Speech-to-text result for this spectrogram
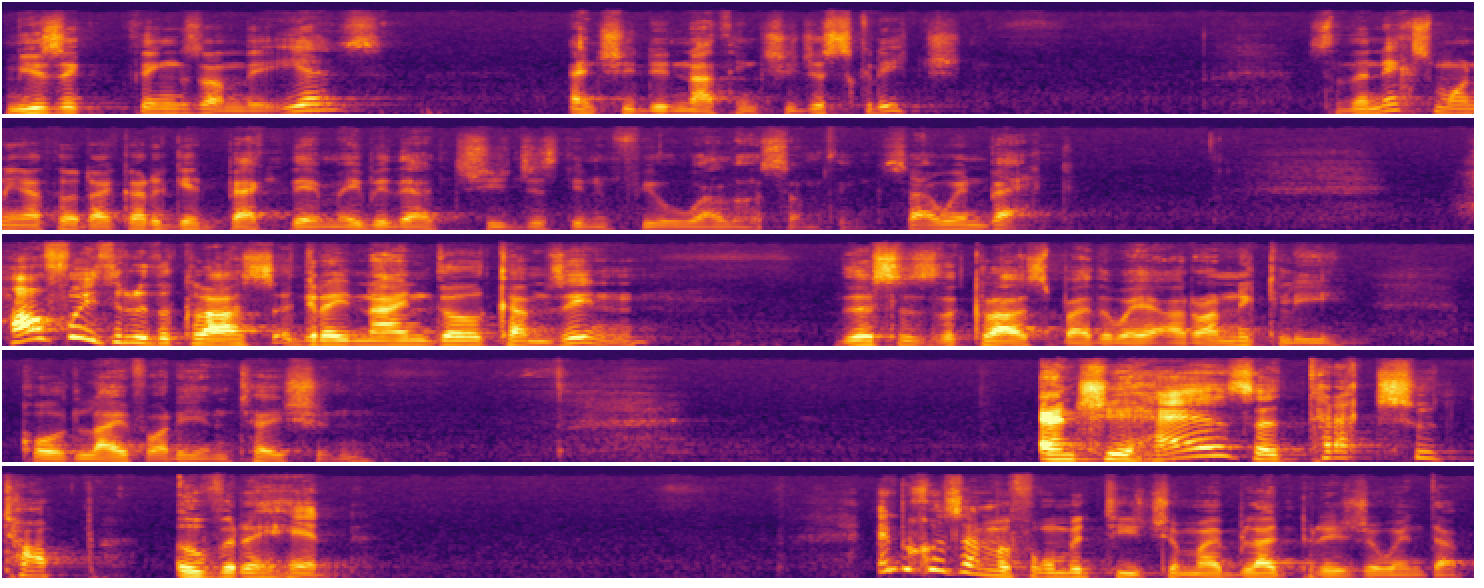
music things on their ears, and she did nothing. She just screeched. So the next morning, I thought I got to get back there. Maybe that she just didn't feel well or something. So I went back. Halfway through the class, a grade nine girl comes in. This is the class, by the way, ironically called Life Orientation. And she has a tracksuit top over her head. And because I'm a former teacher, my blood pressure went up.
